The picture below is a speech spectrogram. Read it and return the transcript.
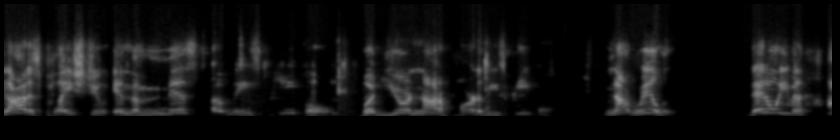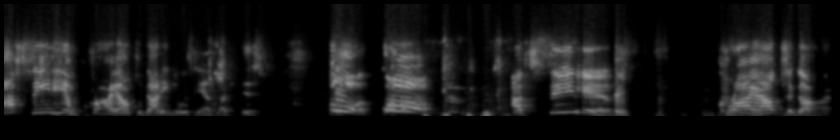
God has placed you in the midst of these people, but you're not a part of these people. Not really. They don't even, I've seen him cry out to God. He do his hands like this. Oh, oh. I've seen him cry out to God.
